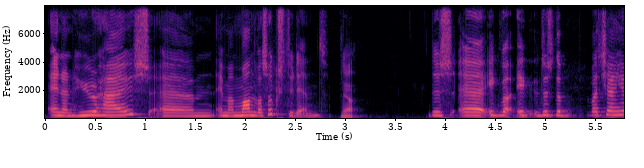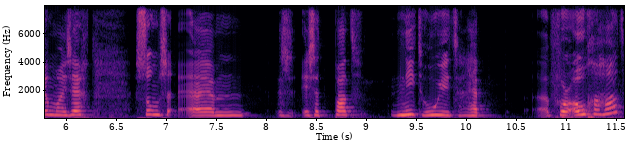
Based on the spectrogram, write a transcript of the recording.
En een huurhuis. ehm, en mijn man was ook student. Ja. Dus, eh, ik, ik, dus de, wat jij heel mooi zegt, soms ehm, is, is het pad niet hoe je het hebt eh, voor ogen had,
